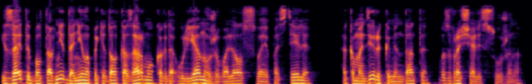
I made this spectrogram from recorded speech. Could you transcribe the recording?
Из-за этой болтовни Данила покидал казарму, когда Ульяна уже валялась в своей постели, а командиры и коменданты возвращались с ужина.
